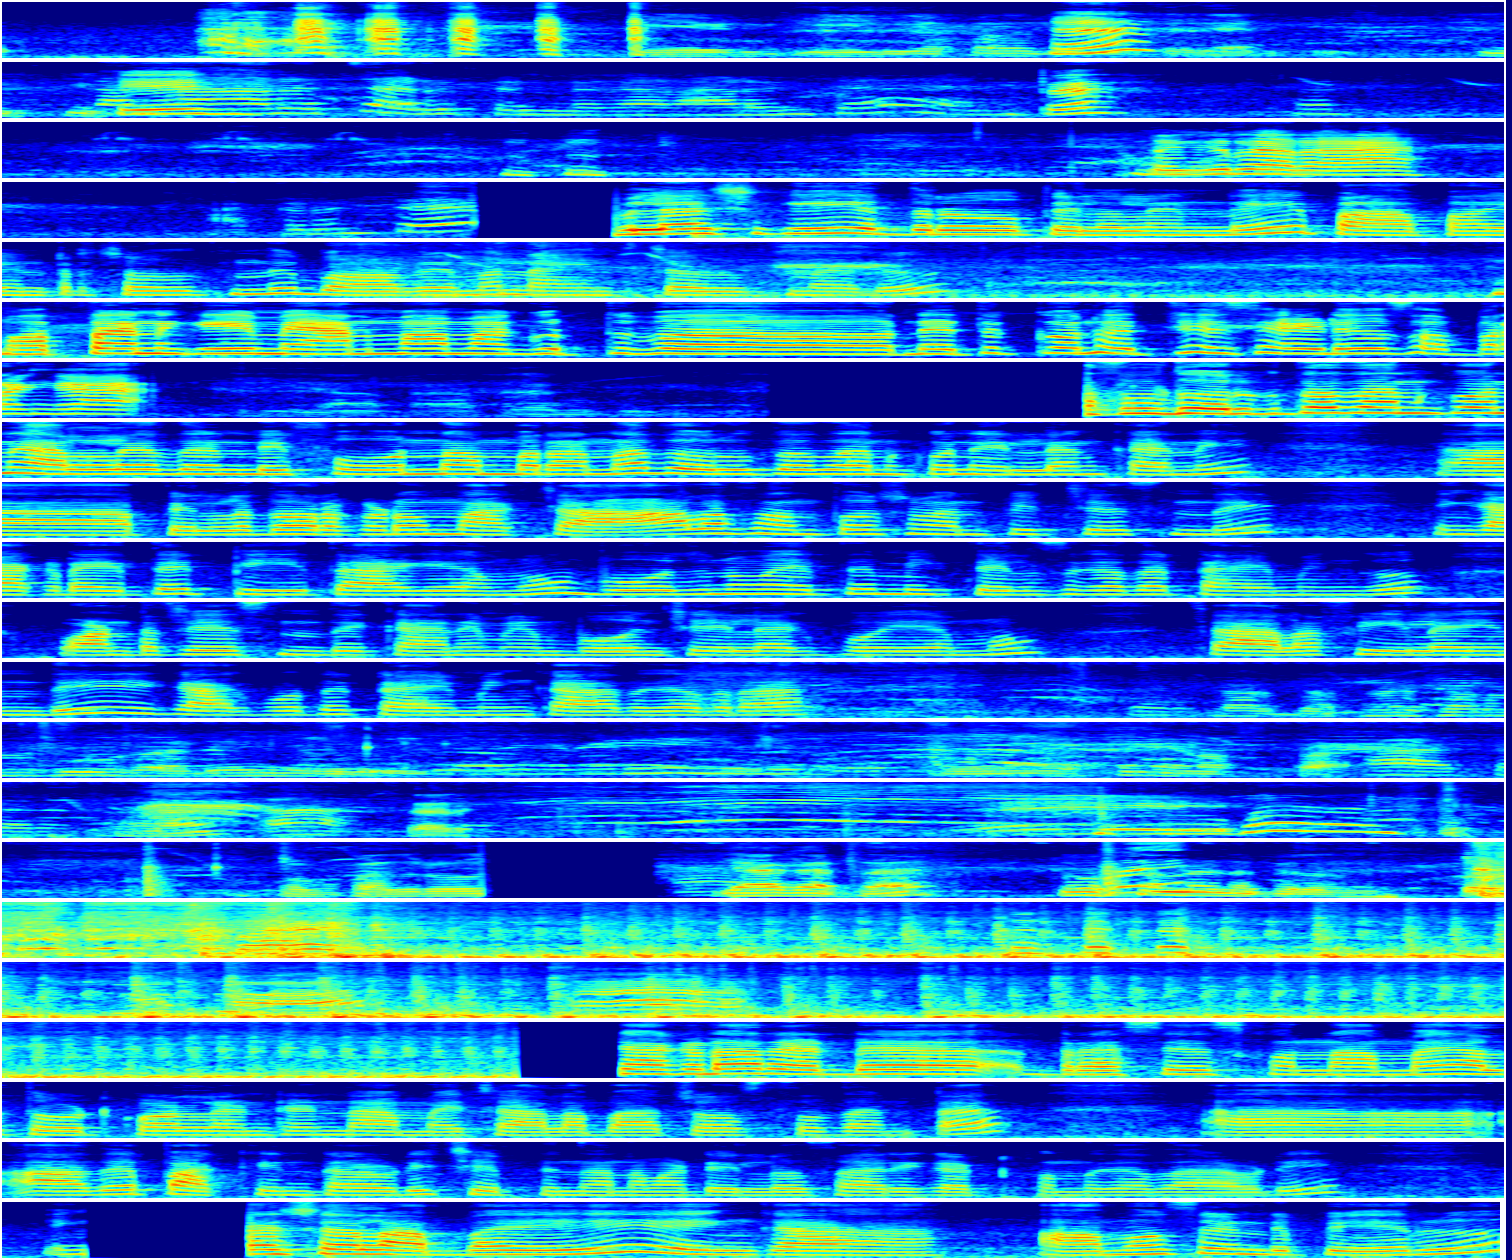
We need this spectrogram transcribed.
దగ్గరారా? అభిలాష్కి ఇద్దరు పిల్లలండి. పాప ఇంటర్ చదువుతుంది. బాబు ఏమో నైన్త్ చదువుతున్నాడు. మొత్తానికి మేనమామ గుర్తు నెతుక్కొని వచ్చేసాడు శుభ్రంగా. అసలు దొరుకుతుంది అనుకొని వెళ్ళలేదండి. ఫోన్ నంబర్ అన్నా దొరుకుతుంది అనుకొని వెళ్ళాం కానీ పిల్ల దొరకడం మాకు చాలా సంతోషం అనిపించేసింది. ఇంకా అక్కడైతే టీ తాగాము. భోజనం అయితే మీకు తెలుసు కదా టైమింగ్. వంట చేసింది కానీ మేము భోజనం చేయలేకపోయాము. చాలా ఫీల్ అయింది. కాకపోతే టైమింగ్ కాదు కదరా. నేను వస్తా సరే. ఒక పది రోజులు. జాగ్రత్త. చూస్తున్నాను పిల్లలు. అక్కడ రెడ్ డ్రెస్ వేసుకున్న అమ్మాయి వాళ్ళ తోడుకోవాలంటే ఆ అమ్మాయి చాలా బాగా చూస్తుందంట. అదే పక్కింటి ఆవిడ చెప్పింది అనమాట ఎల్లో సారీ కట్టుకుంది కదా ఆవిడ. ఇంకా వాళ్ళ అబ్బాయి ఇంకా ఆమోస్ అండి పేరు.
